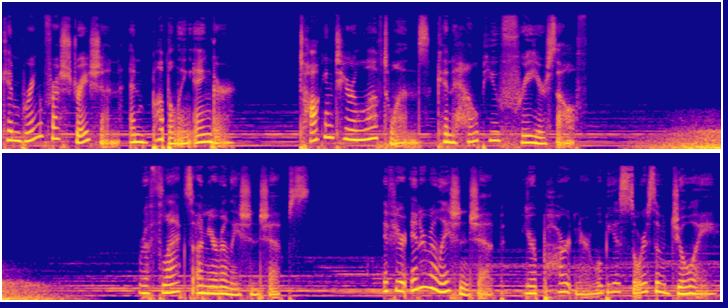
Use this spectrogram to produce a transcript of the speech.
can bring frustration and bubbling anger. Talking to your loved ones can help you free yourself. Reflect on your relationships. If you're in a relationship, your partner will be a source of joy,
